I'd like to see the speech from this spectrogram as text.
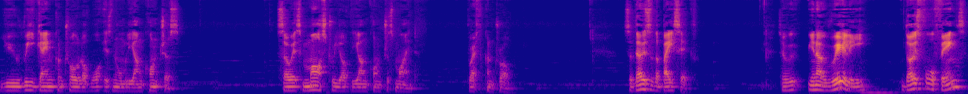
you regain control of what is normally unconscious. So it's mastery of the unconscious mind, breath control. So those are the basics. So, you know, really, those four things,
